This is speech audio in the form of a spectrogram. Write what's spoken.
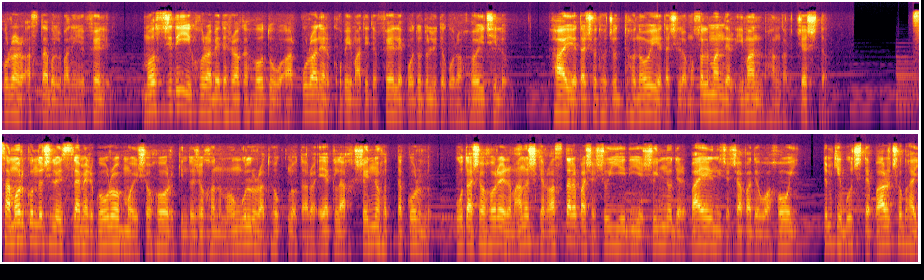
খুরার আস্তাবল বানিয়ে ফেলে। মসজিদেই খোরা বেঁধে রাখা হতো আর কোরআনের কপি মাটিতে ফেলে পদদলিত করা হয়েছিল। ভাই, এটা শুধু যুদ্ধ নয়, এটা ছিল মুসলমানদের ইমান ভাঙ্গার চেষ্টা। সামরকুন্দ ছিল ইসলামের গৌরবময় শহর, কিন্তু যখন মঙ্গলরা ঢুকলো, তারা এক লাখ সৈন্য হত্যা করল। গোটা শহরের মানুষকে রাস্তার পাশে শুইয়ে দিয়ে সৈন্যদের পায়ের নিচে চাপা দেওয়া হয়। তুমি কি বুঝতে পারছ ভাই?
